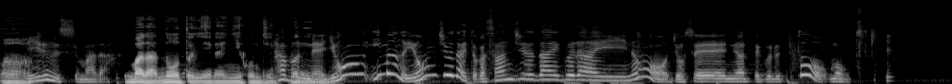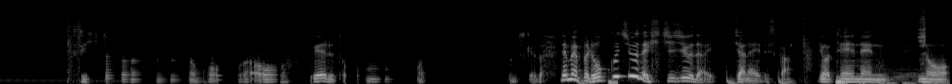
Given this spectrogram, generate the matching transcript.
まあ、いるんですよ、まだ。まだノーと言えない日本人。多分ね、今の40代とか30代ぐらいの女性になってくると、もう付き合う人の方が増えると思うんですけど、でもやっぱり60代、70代じゃないですか。要は定年の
